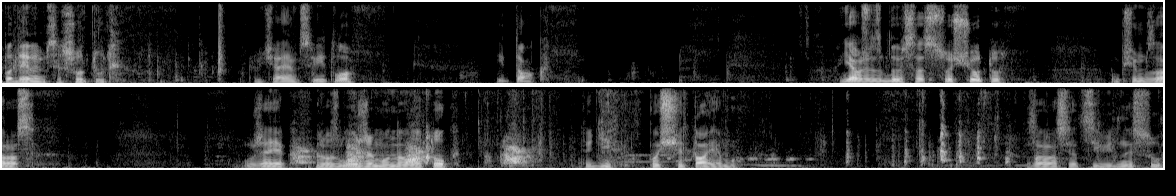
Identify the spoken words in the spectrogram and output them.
Подивимося, що тут. Включаємо світло. І так. Я вже збився з сощоту. В общем, зараз вже як розложимо на лоток, тоді посчитаємо. Зараз я ці віднесу.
